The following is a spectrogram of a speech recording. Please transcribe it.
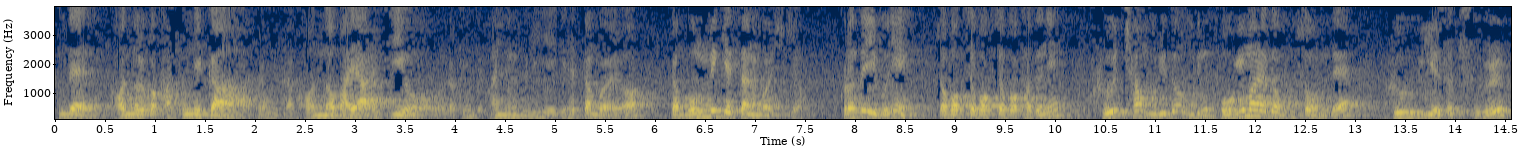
근데 건널 것 같습니까? 그러니까 건너봐야 알지요. 이렇게 이제 관중들이 얘기를 했던 거예요. 그러니까 못 믿겠다는 것이죠. 그런데 이분이 저벅저벅저벅 하더니 그 참 우리도 우리는 보기만 해도 무서운데 그 위에서 줄을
